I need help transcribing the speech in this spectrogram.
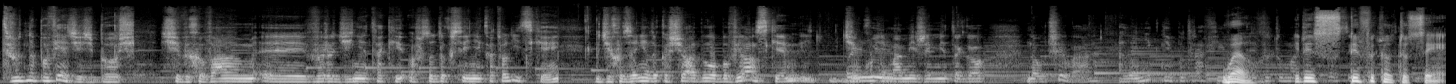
Trudno powiedzieć, bo się- się wychowałem y, w rodzinie takiej ortodoksyjnie katolickiej, gdzie chodzenie do kościoła było obowiązkiem i dziękuję mamie, że mnie tego nauczyła, ale nikt nie potrafi Well, it is difficult to say.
